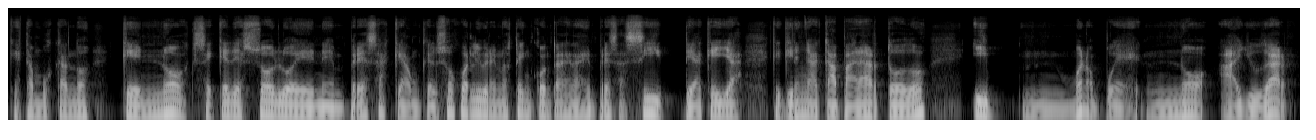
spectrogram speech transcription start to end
que están buscando que no se quede solo en empresas, que aunque el software libre no esté en contra de las empresas, sí de aquellas que quieren acaparar todo y mm, bueno, pues no ayudar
